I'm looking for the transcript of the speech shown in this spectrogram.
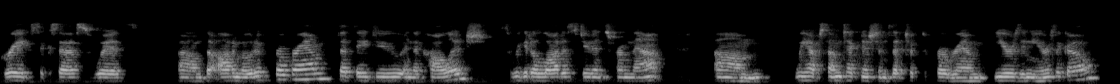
great success with um, the automotive program that they do in the college. So we get a lot of students from that. Um, we have some technicians that took the program years and years ago.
